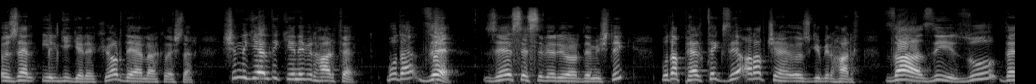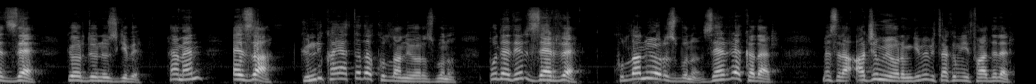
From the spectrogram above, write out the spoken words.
özel ilgi gerekiyor değerli arkadaşlar. Şimdi geldik yeni bir harfe. Bu da Z. Z sesi veriyor demiştik. Bu da peltek Z Arapçaya özgü bir harf. Za, zi, zu ve Z. Gördüğünüz gibi. Hemen eza. Günlük hayatta da kullanıyoruz bunu. Bu nedir? Zerre. Kullanıyoruz bunu. Zerre kadar. Mesela acımıyorum gibi bir takım ifadeler.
